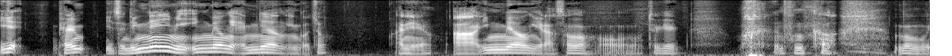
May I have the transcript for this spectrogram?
이게 별 이제 닉네임이 익명의 M양인 거죠? 아니에요? 아 익명이라서 어, 되게 뭔가 너무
